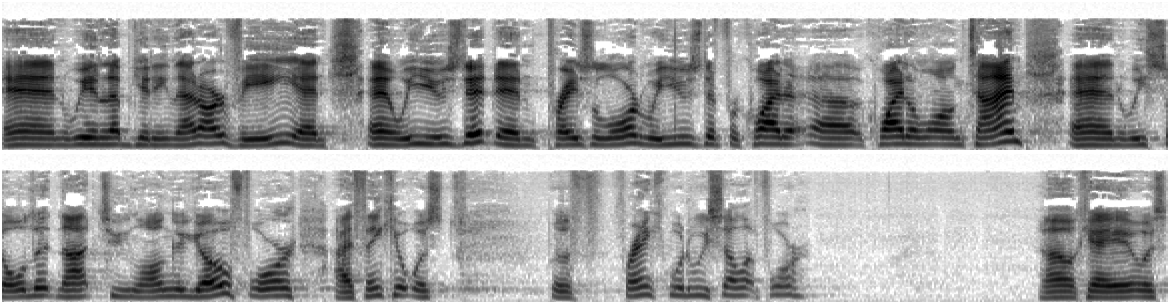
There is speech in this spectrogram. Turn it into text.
and we ended up getting that RV, and, and we used it, and praise the Lord, we used it for quite a, uh, quite a long time, and we sold it not too long ago for, I think it was, Frank, what did we sell it for? Okay, it was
